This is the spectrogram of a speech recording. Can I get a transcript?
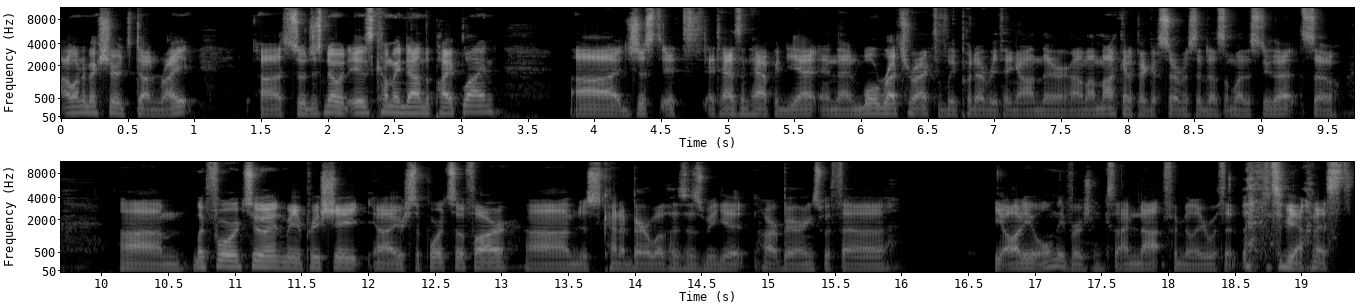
I want to make sure it's done right. Uh, so just know it is coming down the pipeline. Uh, just it's it hasn't happened yet, and then we'll retroactively put everything on there. Um, I'm not gonna pick a service that doesn't let us do that. So um, look forward to it. We appreciate uh, your support so far. Um, just kind of bear with us as we get our bearings with uh the audio only version because I'm not familiar with it to be honest.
